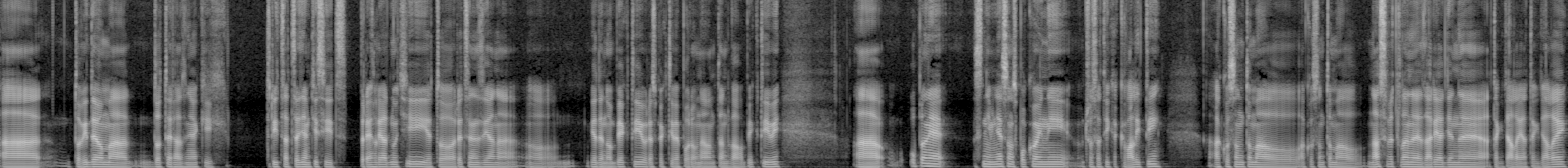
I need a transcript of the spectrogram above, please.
A to video má doteraz nejakých 37 tisíc prehliadnutí. Je to recenzia na o, jeden objektív, respektíve porovnávam tam dva objektívy. A úplne s ním nie som spokojný, čo sa týka kvality, ako som to mal, ako som to mal nasvetlené, zariadené a tak ďalej a tak ďalej.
